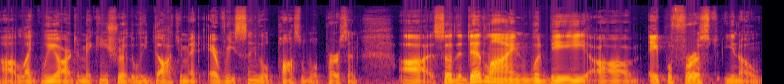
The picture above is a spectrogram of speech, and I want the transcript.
uh, like we are, to making sure that we document every single possible person. Uh, so the deadline would be uh, April first. You know,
